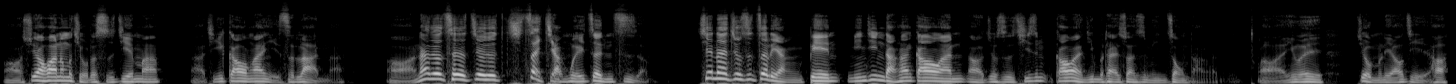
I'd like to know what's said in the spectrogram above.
啊，需要花那么久的时间吗？啊，其实高安也是烂了，啊，那就这就是再讲回政治啊。现在就是这两边，民进党和高安啊，就是其实高安已经不太算是民众党了啊，因为就我们了解哈，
